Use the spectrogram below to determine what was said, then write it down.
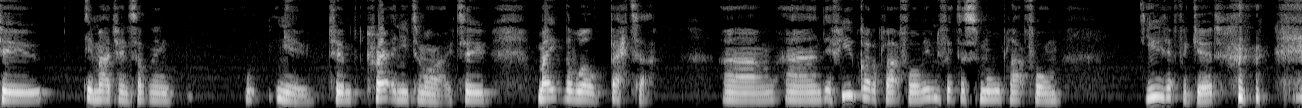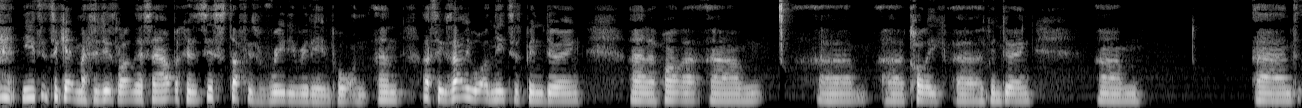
to imagine something new, to create a new tomorrow, to make the world better. Um, and if you've got a platform, even if it's a small platform use it for good. use it to get messages like this out because this stuff is really, really important. And that's exactly what Anita's been doing, and a partner, um, um, colleague, uh, has been doing. Um, and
